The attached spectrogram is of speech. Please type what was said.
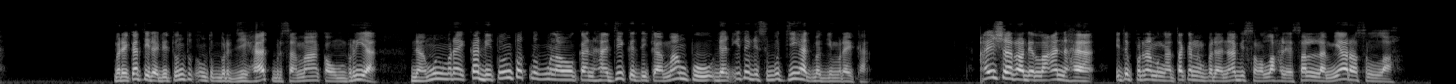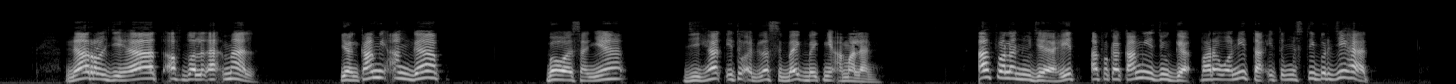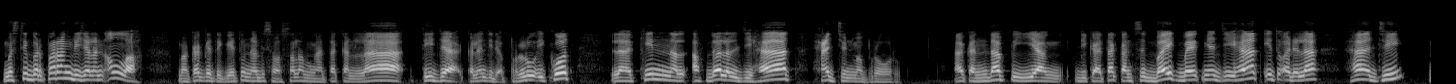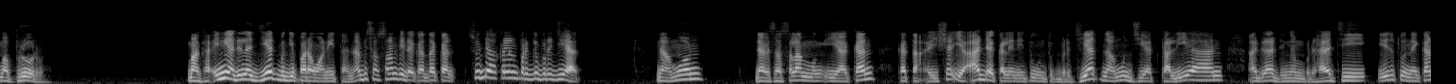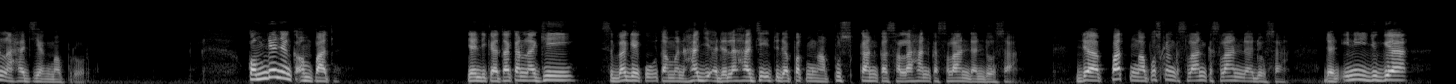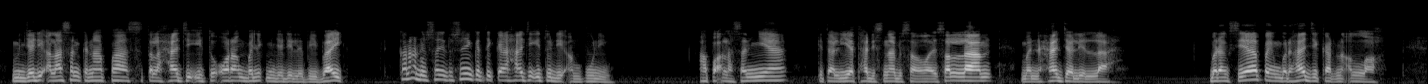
Mereka tidak dituntut untuk berjihad bersama kaum pria. Namun mereka dituntut untuk melakukan haji ketika mampu dan itu disebut jihad bagi mereka. Aisyah radhiyallahu anha itu pernah mengatakan kepada Nabi Shallallahu alaihi wasallam, "Ya Rasulullah, narul jihad afdal amal." Yang kami anggap bahwasanya jihad itu adalah sebaik-baiknya amalan. Afala nujahid, apakah kami juga para wanita itu mesti berjihad? Mesti berperang di jalan Allah. Maka ketika itu Nabi SAW mengatakan, La, tidak, kalian tidak perlu ikut. Lakinnal afdal al jihad hajjun mabrur. Akan tapi yang dikatakan sebaik-baiknya jihad itu adalah haji mabrur. Maka ini adalah jihad bagi para wanita. Nabi SAW tidak katakan, sudah kalian pergi berjihad. Namun Nabi SAW mengiyakan kata Aisyah, ya ada kalian itu untuk berjihad, namun jihad kalian adalah dengan berhaji. Itu tunaikanlah haji yang mabrur. Kemudian yang keempat, yang dikatakan lagi sebagai keutamaan haji adalah haji itu dapat menghapuskan kesalahan-kesalahan dan dosa dapat menghapuskan kesalahan-kesalahan dan dosa. Dan ini juga menjadi alasan kenapa setelah haji itu orang banyak menjadi lebih baik. Karena dosanya-dosanya ketika haji itu diampuni. Apa alasannya? Kita lihat hadis Nabi SAW. Man hajalillah. Barang siapa yang berhaji karena Allah.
